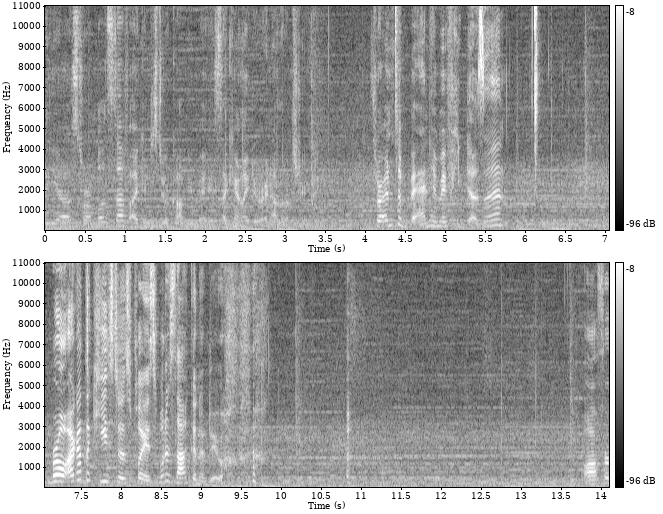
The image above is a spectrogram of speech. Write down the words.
the, uh, Stormblood stuff, I can just do a copy paste. I can't really do it right now that I'm streaming. Threaten to ban him if he doesn't? Bro, I got the keys to his place. What is that gonna do? Offer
